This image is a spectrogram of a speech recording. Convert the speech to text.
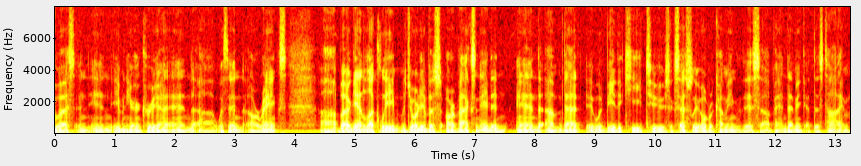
U.S. and in even here in Korea and uh, within our ranks. Uh, but again, luckily, majority of us are vaccinated, and um, that it would be the key to successfully overcoming this uh, pandemic at this time.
